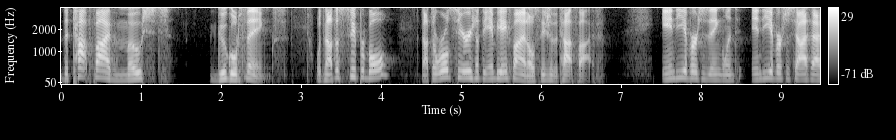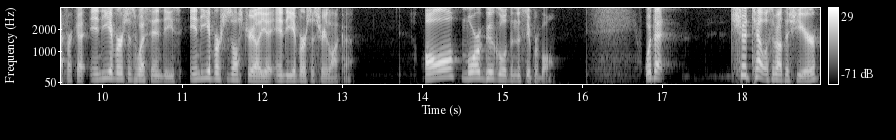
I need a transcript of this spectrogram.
the top five most Googled things was not the Super Bowl, not the World Series, not the NBA Finals. These are the top five. India versus England, India versus South Africa, India versus West Indies, India versus Australia, India versus Sri Lanka. All more Googled than the Super Bowl. What that should tell us about this year,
